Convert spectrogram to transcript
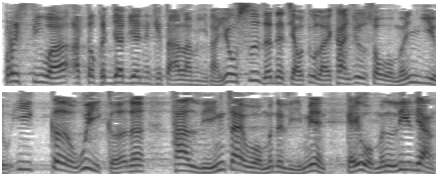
peristiwa atau kejadian yang kita alami itu. 那用诗人的角度来看，就是说我们有一个位格呢，它临在我们的里面，给我们力量，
